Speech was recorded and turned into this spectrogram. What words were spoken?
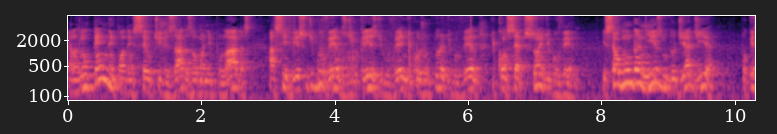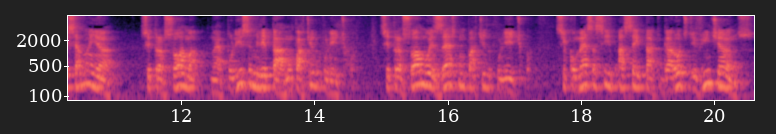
Elas não têm nem podem ser utilizadas ou manipuladas a serviço de governos, de crise de governo, de conjuntura de governo, de concepções de governo. Isso é o mundanismo do dia a dia. Porque se amanhã se transforma né, a polícia militar num partido político, se transforma o exército num partido político, se começa a se aceitar que garotos de 20 anos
